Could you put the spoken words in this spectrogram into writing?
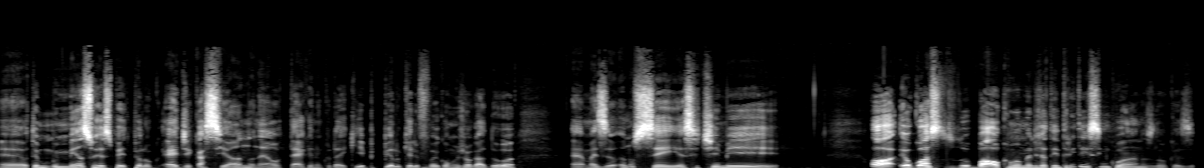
É, eu tenho imenso respeito pelo Ed Cassiano, né, o técnico da equipe, pelo que ele foi como jogador. É, mas eu, eu, não sei, esse time. Ó, eu gosto do Balcom, mas ele já tem 35 anos, Lucas.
